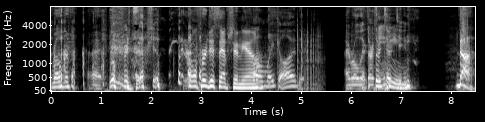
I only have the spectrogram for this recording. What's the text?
Roll for- Roll for deception. Roll for deception, yeah. Oh my god. I rolled a 13. 13. Duh,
